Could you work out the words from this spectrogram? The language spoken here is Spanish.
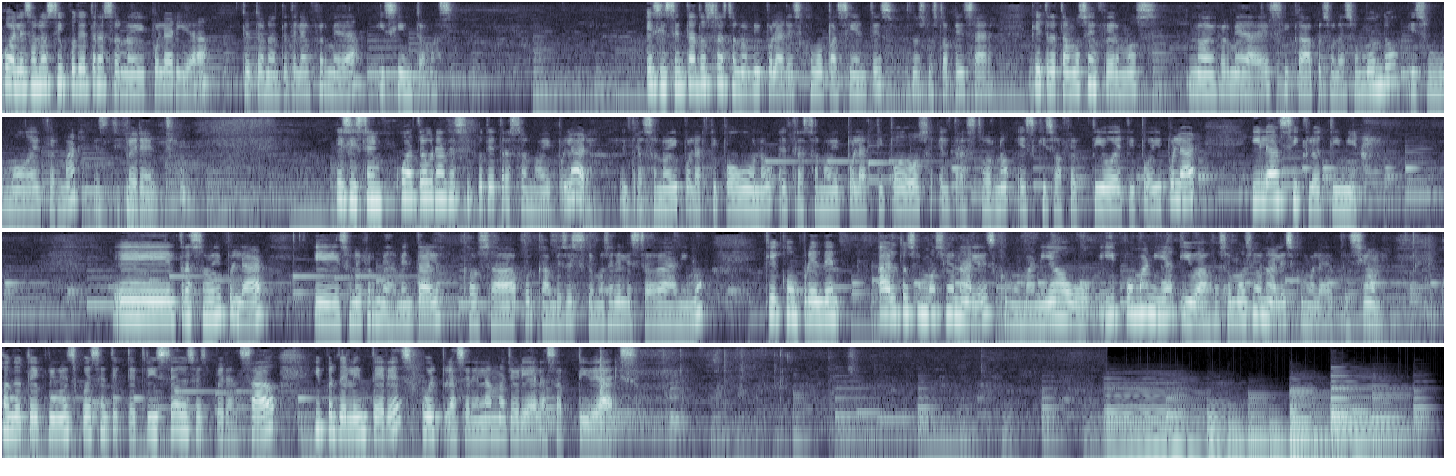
¿Cuáles son los tipos de trastorno de bipolaridad, detonantes de la enfermedad y síntomas? Existen tantos trastornos bipolares como pacientes. Nos gusta pensar que tratamos enfermos, no enfermedades, y cada persona es un mundo y su modo de enfermar es diferente. Existen cuatro grandes tipos de trastorno bipolar. El trastorno bipolar tipo 1, el trastorno bipolar tipo 2, el trastorno esquizoafectivo de tipo bipolar y la ciclotimia. El trastorno bipolar es una enfermedad mental causada por cambios extremos en el estado de ánimo que comprenden altos emocionales como manía o hipomanía y bajos emocionales como la depresión. Cuando te deprimes puedes sentirte triste o desesperanzado y perder el interés o el placer en la mayoría de las actividades.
